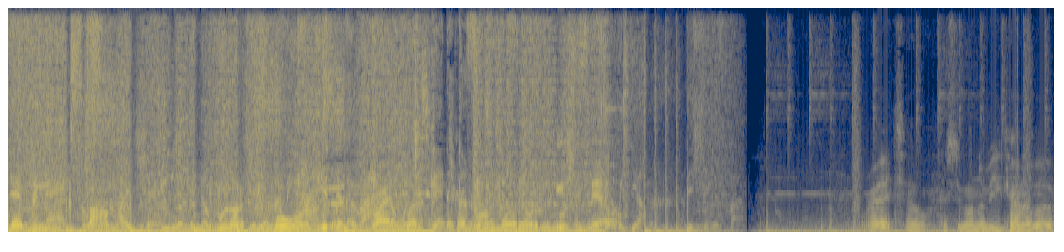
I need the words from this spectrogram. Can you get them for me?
that means you found my channel. If you want to see more, hit that subscribe button and turn on the notification bell. Right, so this is gonna be kind of a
